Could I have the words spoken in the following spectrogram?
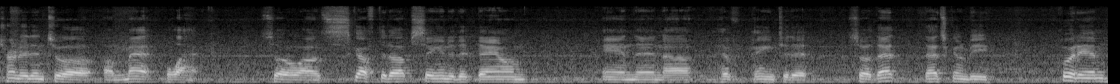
turn it into a, a matte black. So I uh, scuffed it up, sanded it down, and then uh, have painted it. So that that's going to be put in.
